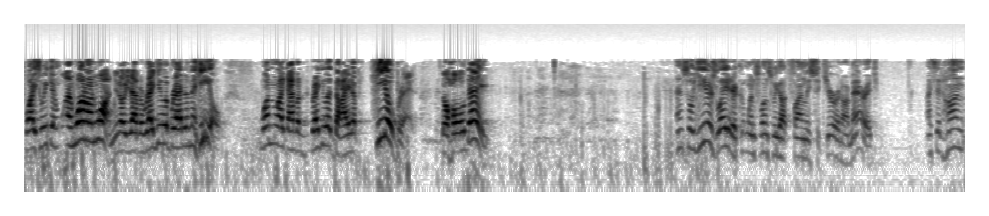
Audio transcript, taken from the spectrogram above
twice a week, and, and one on one. You know, you'd have a regular bread and a heel wouldn't like to have a regular diet of heel bread the whole day. And so years later, once, once we got finally secure in our marriage, I said, Hon,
